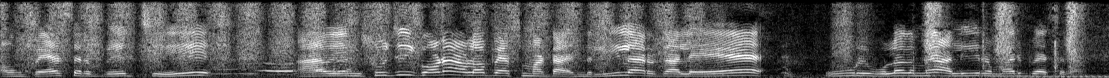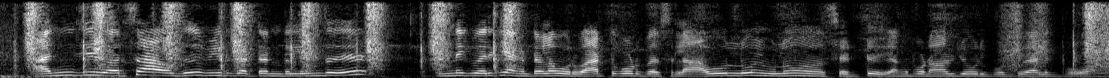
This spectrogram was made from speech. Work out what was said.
அவங்க பேசுகிற பேச்சு எங்கள் சுஜி கூட அவ்வளோ பேச மாட்டா. இந்த லீலா இருக்காளே ஊர் உலகமே அழிகிற மாதிரி பேசுகிறான் அஞ்சு வருஷம் ஆகுது வீடு கட்டினதுலேருந்து இன்னைக்கு வரைக்கும் எங்கிட்டலாம் ஒரு வார்த்தை கூட பேசலை. அவளும் இவளும் செட்டு எங்கே போனாலும் ஜோடி போட்டு வேலைக்கு போவாங்க.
